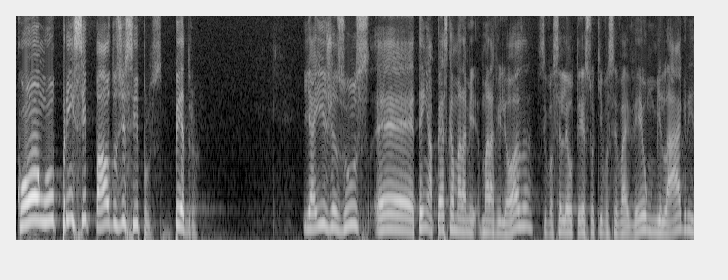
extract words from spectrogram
Com o principal dos discípulos, Pedro. E aí Jesus é, tem a pesca maravilhosa. Se você ler o texto aqui, você vai ver um milagre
